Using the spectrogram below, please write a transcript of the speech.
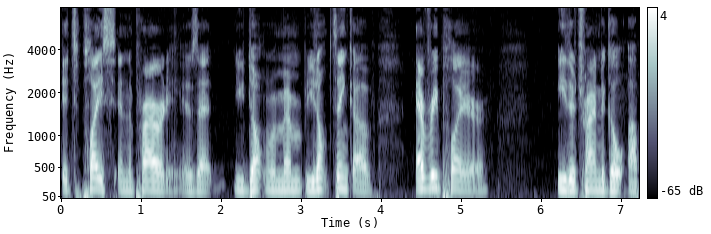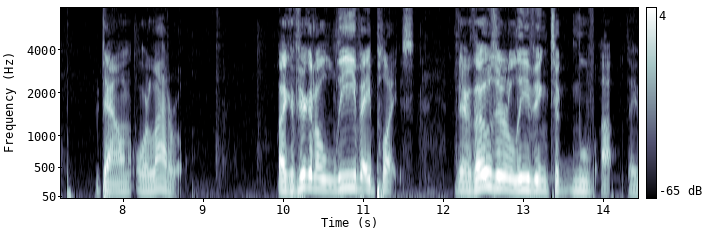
its place in the priority is that you don't remember, you don't think of every player either trying to go up, down, or lateral. Like if you're going to leave a place, there are those that are leaving to move up. They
